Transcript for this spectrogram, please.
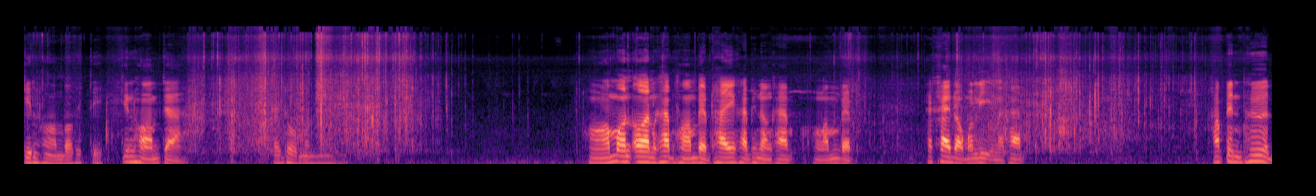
กินหอมบอพิติกกลินหอมจ้ะใช้โดมมันหอมอ่อนๆครับ หอมแบบไทยครับพี่น้องครับ หอมแบบคล้ายๆดอกมะลินะครับเขาเป็นพืชก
